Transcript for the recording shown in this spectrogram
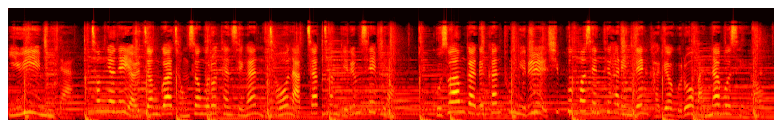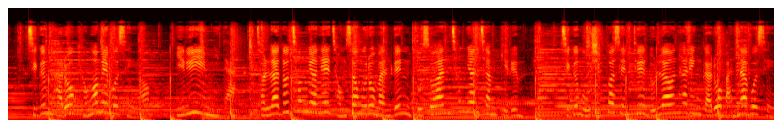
2위입니다. 청년의 열정과 정성으로 탄생한 저온 압착 참기름 3병 고소함 가득한 풍미를 19% 할인된 가격으로 만나보세요. 지금 바로 경험해보세요. 1위입니다. 전라도 청년의 정성으로 만든 고소한 천년 참기름 지금 50% 놀라운 할인가로 만나보세요.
